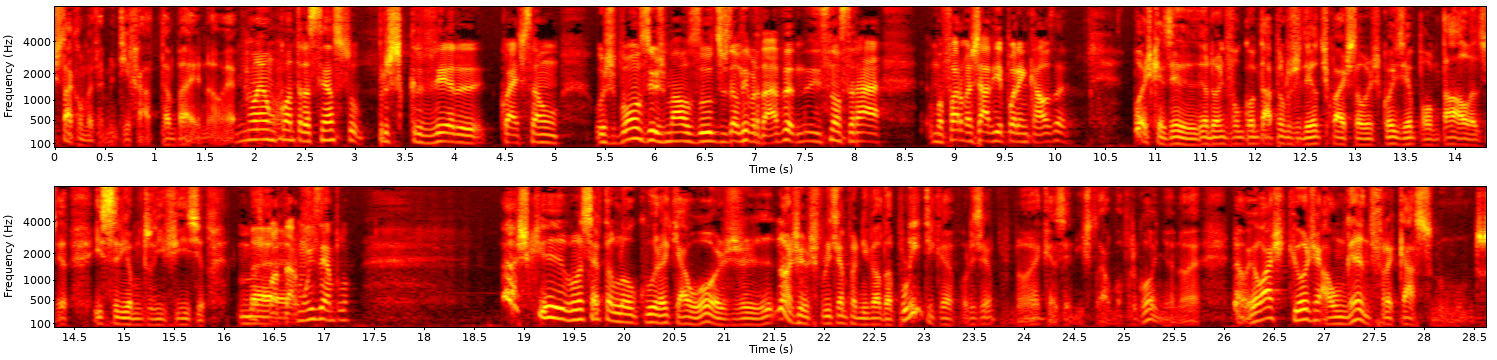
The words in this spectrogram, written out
está completamente errado também, não é? Não é um contrassenso prescrever quais são os bons e os maus usos da liberdade? Isso não será uma forma já de a pôr em causa? Pois, quer dizer, eu não lhe vou contar pelos dedos quais são as coisas e apontá-las, isso seria muito difícil. Mas, Mas pode dar-me um exemplo. Acho que uma certa loucura que há hoje, nós vemos, por exemplo, a nível da política, por exemplo, não é? Quer dizer, isto é uma vergonha, não é? Não, eu acho que hoje há um grande fracasso no mundo.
